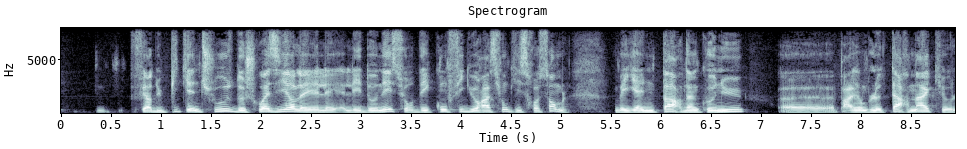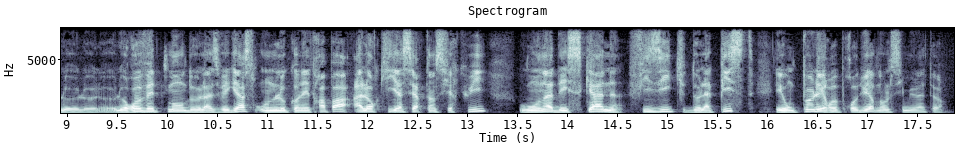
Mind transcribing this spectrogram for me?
faire du pick and choose, de choisir les, les, données sur des configurations qui se ressemblent. Mais il y a une part d'inconnu. Euh, par exemple, le tarmac, le, revêtement de Las Vegas, on ne le connaîtra pas. Alors qu'il y a certains circuits où on a des scans physiques de la piste et on peut les reproduire dans le simulateur.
